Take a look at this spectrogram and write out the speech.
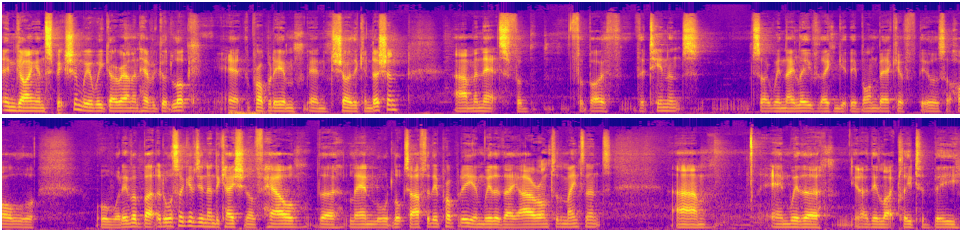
ingoing inspection where we go around and have a good look at the property and, and show the condition, um, and that's for for both the tenants. So when they leave, they can get their bond back if there was a hole or or whatever. But it also gives you an indication of how the landlord looks after their property and whether they are onto the maintenance, um, and whether you know they're likely to be,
